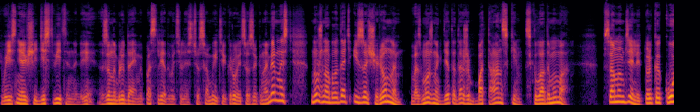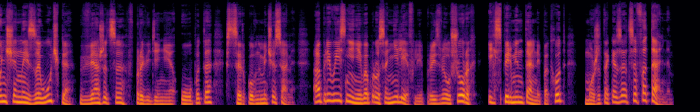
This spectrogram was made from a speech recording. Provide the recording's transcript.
выясняющие, действительно ли за наблюдаемой последовательностью событий кроется закономерность, нужно обладать изощренным, возможно, где-то даже ботанским складом ума. В самом деле, только конченный заучка вяжется в проведение опыта с церковными часами, а при выяснении вопроса, не лев ли произвел шорох, экспериментальный подход может оказаться фатальным.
